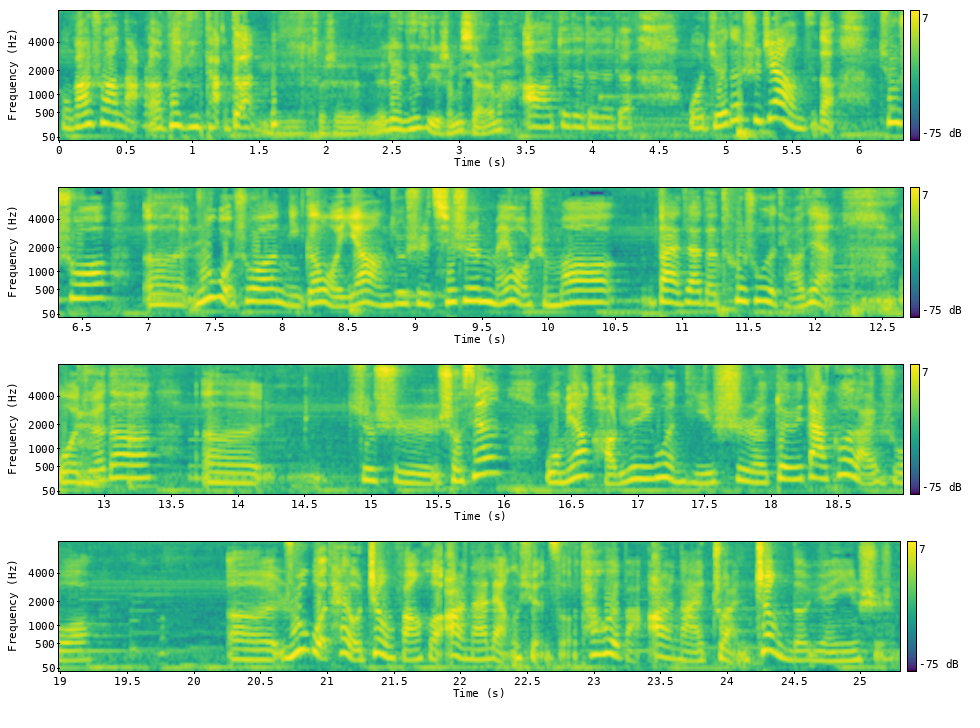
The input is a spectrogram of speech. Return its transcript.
我刚刚说到哪儿了？被你打断。嗯，就是认清自己什么型儿嘛。哦，对对对对对，我觉得是这样子的，就是说，呃，如果说你跟我一样，就是其实没有什么外在的特殊的条件，我觉得，呃，就是首先我们要考虑的一个问题是，对于大哥来说，呃，如果他有正房和二奶两个选择，他会把二奶转正的原因是什么？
